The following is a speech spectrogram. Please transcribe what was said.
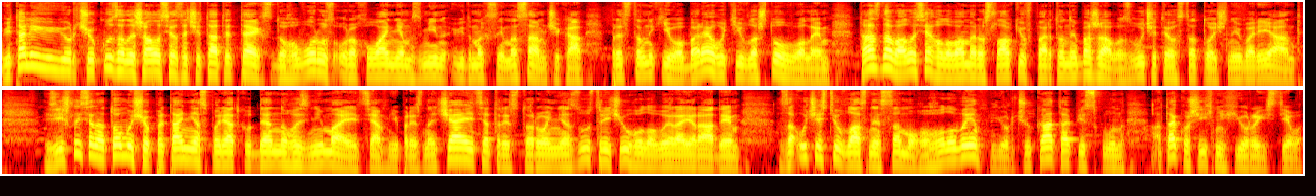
Віталію Юрчуку залишалося зачитати текст договору з урахуванням змін від Максима Самчика. Представників оберегу ті влаштовували. Та, здавалося, голова Мирославки вперто не бажав озвучити остаточний варіант. Зійшлися на тому, що питання з порядку денного знімається і призначається тристороння зустріч у голови райради за участю власне самого голови Юрчука та Піскун, а також їхніх юристів.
